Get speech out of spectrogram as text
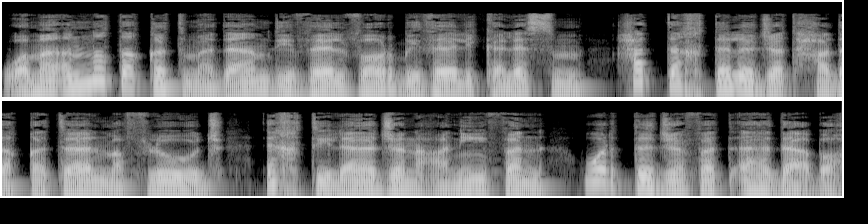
وما أن نطقت مدام دي فيلفور بذلك الاسم حتى اختلجت حدقتا المفلوج اختلاجا عنيفا وارتجفت أهدابه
